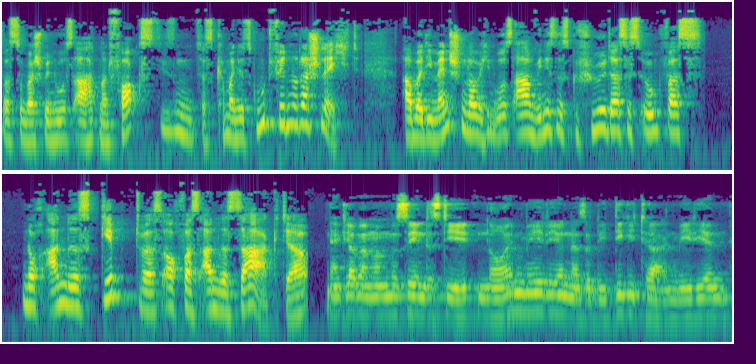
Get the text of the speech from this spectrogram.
was zum Beispiel in den USA hat man Fox, diesen, das kann man jetzt gut finden oder schlecht. Aber die Menschen, glaube ich, in den USA haben wenigstens das Gefühl, dass es irgendwas noch anderes gibt, was auch was anderes sagt. Ja? Ich glaube, man muss sehen, dass die neuen Medien, also die digitalen Medien,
